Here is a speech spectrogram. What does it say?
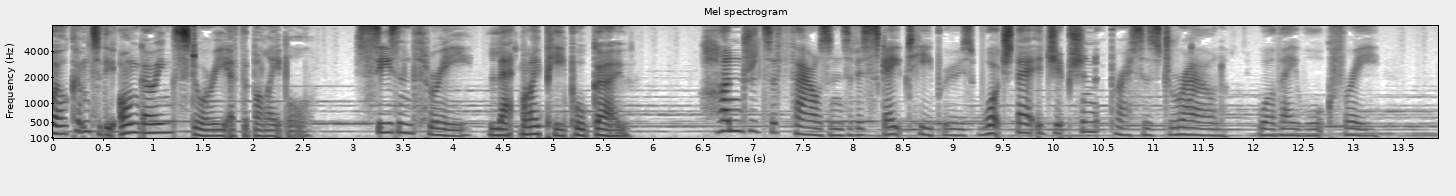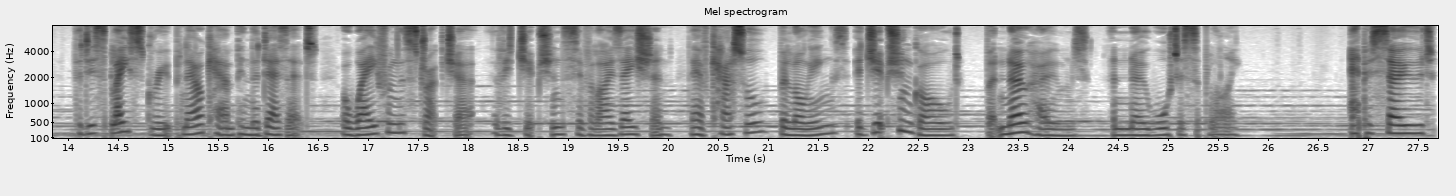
Welcome to the ongoing story of the Bible. Season 3 Let My People Go. Hundreds of thousands of escaped Hebrews watch their Egyptian oppressors drown while they walk free. The displaced group now camp in the desert, away from the structure of Egyptian civilization. They have cattle, belongings, Egyptian gold, but no homes and no water supply. Episode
